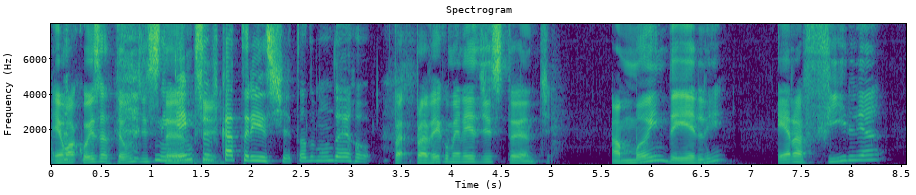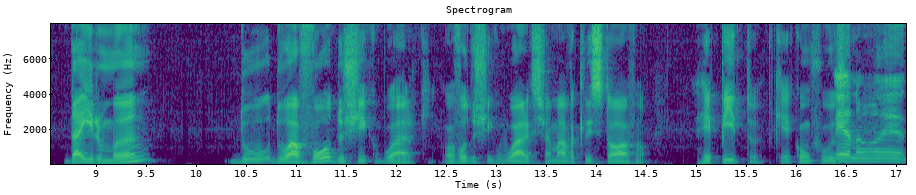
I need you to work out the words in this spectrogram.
é uma coisa tão distante. Ninguém precisa ficar triste, todo mundo errou. Para ver como ele é distante. A mãe dele era filha da irmã do, do avô do Chico Buarque. O avô do Chico Buarque se chamava Cristóvão. Repito, porque é confuso. É, não é.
